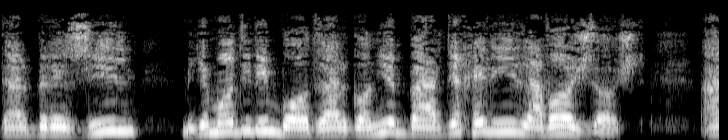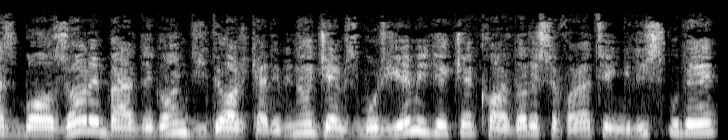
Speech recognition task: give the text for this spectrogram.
در برزیل میگه ما دیدیم بازرگانی برده خیلی رواج داشت. از بازار بردگان دیدار کردیم. اینا جیمز موریه میگه که کاردار سفارت انگلیس بوده.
